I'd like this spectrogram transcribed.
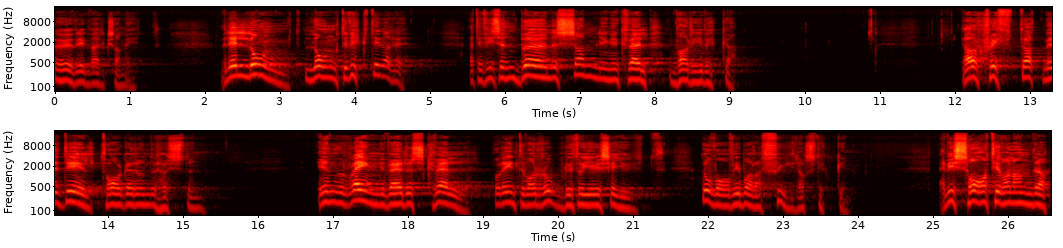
övrig verksamhet. Men det är långt, långt viktigare att det finns en bönesamling en kväll varje vecka. Det har skiftat med deltagare under hösten. En regnväderskväll då det inte var roligt att ge sig ut, då var vi bara fyra stycken. Men vi sa till varandra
